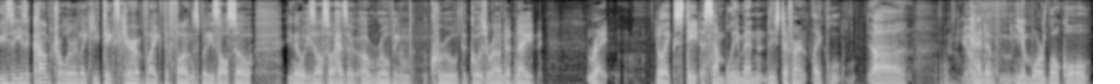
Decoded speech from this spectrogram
he's a, he's a comptroller. Like he takes care of like the funds, but he's also, you know, he's also has a, a roving crew that goes around at night. Right. Or like state assemblymen, these different like uh, kind of you know more local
